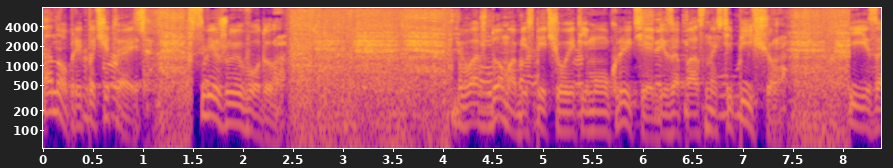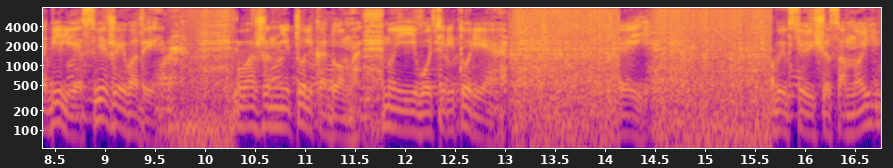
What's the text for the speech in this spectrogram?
Оно предпочитает свежую воду. Ваш дом обеспечивает ему укрытие, безопасность и пищу. И изобилие свежей воды. Важен не только дом, но и его территория. Эй, вы все еще со мной?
